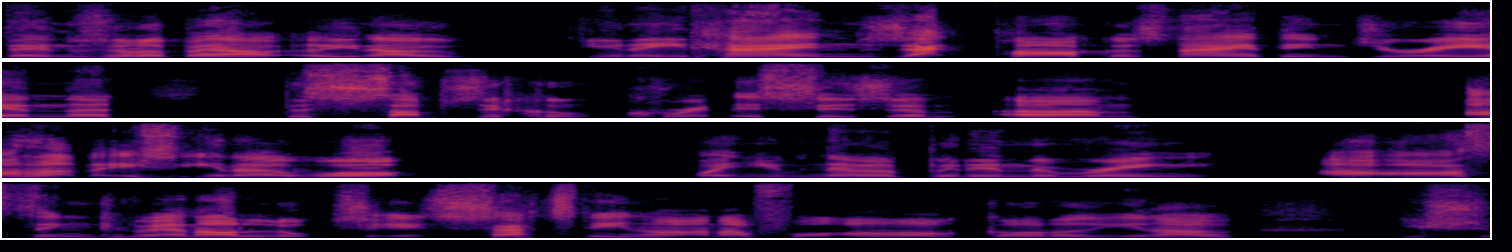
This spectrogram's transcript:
Denzel about. You know, you need hands. Zach Parker's hand injury and the the subsequent criticism. Um, I don't. You know what? When you've never been in the ring, I, I think of it and I looked at it Saturday night and I thought, oh God, you know, you sh-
